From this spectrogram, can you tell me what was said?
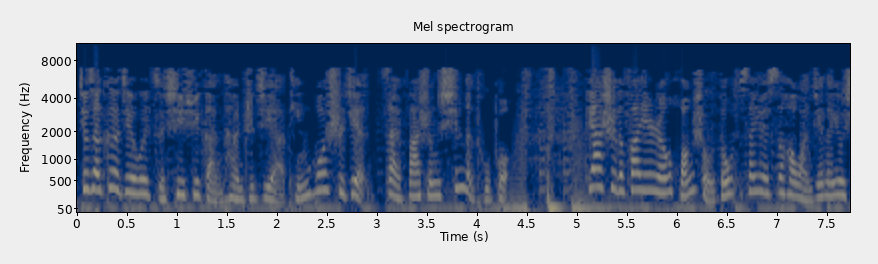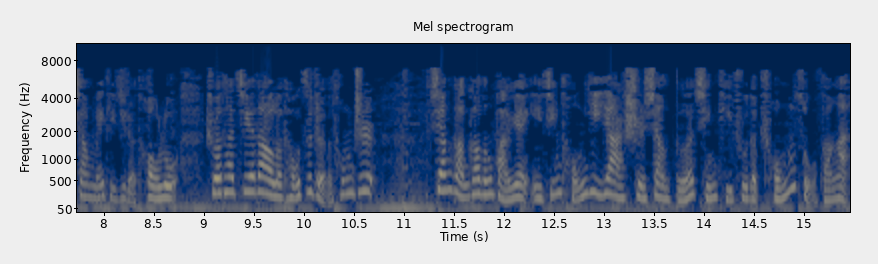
就在各界为此唏嘘感叹之际啊，停播事件再发生新的突破。亚视的发言人黄守东三月四号晚间呢，又向媒体记者透露说，他接到了投资者的通知，香港高等法院已经同意亚视向德勤提出的重组方案，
